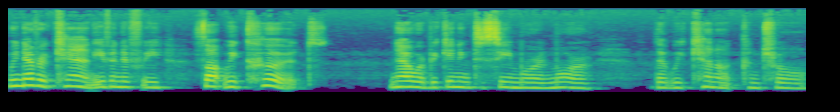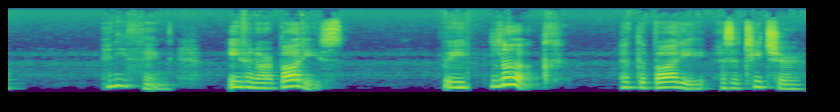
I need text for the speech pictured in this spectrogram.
We never can, even if we thought we could. Now we're beginning to see more and more that we cannot control anything, even our bodies. We look at the body as a teacher.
